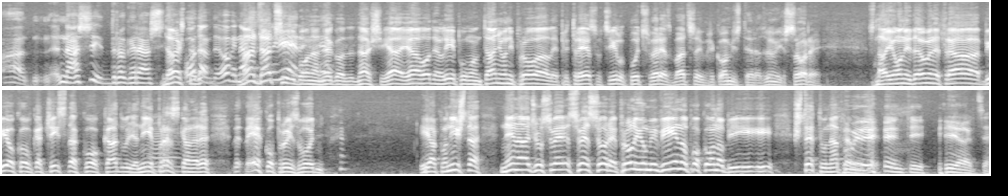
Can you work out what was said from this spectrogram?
A, naši drogeraši. Da šta, Odavde, ovi naši Ma s da će Rivijere, ona, e. nego naši. Ja, ja odem lijepo u montanju, oni provale, pritresu cijelu kuću, sve razbacaju, prikomište, razumiješ, sore. Znaju oni da je u mene trava biokovka čista ko kadulja, nije prskana, re- eko proizvodnje. I ako ništa, ne nađu sve, sve sore, proliju mi vino po konobi i, i štetu naprave. Uvijem ti, Jarce.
